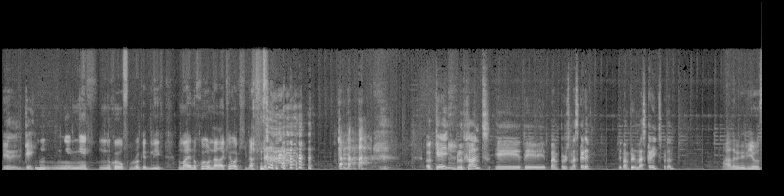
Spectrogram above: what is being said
Eh, gay. Ñe, ñe, No juego Rocket League. No, madre, no juego nada. ¿Qué hago aquí? Nada. Ok, Blood Hunt eh, de Vampires Masquerade. De Vampire Masquerades, perdón. Madre de Dios.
